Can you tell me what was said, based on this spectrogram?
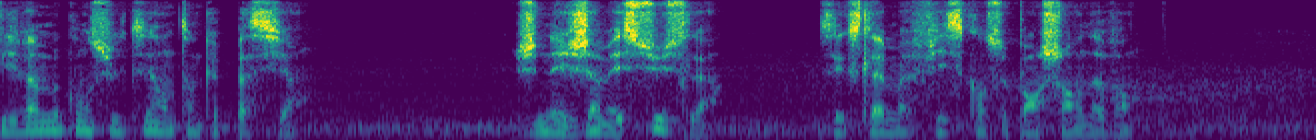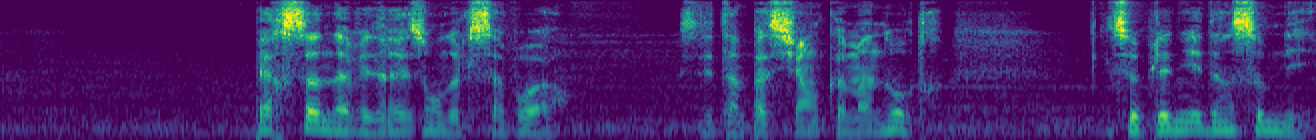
Il va me consulter en tant que patient. Je n'ai jamais su cela, s'exclama Fisk en se penchant en avant. Personne n'avait de raison de le savoir. C'était un patient comme un autre. Il se plaignait d'insomnie.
